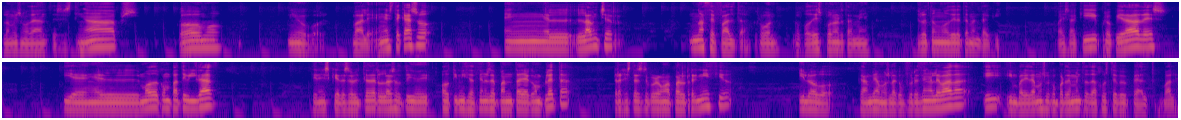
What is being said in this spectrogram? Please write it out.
Lo mismo de antes, Steam Apps, como New World. Vale, en este caso, en el launcher no hace falta, pero bueno, lo podéis poner también. Yo lo tengo directamente aquí. Vais aquí, propiedades, y en el modo compatibilidad tenéis que deshabilitar las optimizaciones de pantalla completa, registrar este programa para el reinicio y luego cambiamos la configuración elevada y invalidamos el comportamiento de ajuste PP alto. Vale,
